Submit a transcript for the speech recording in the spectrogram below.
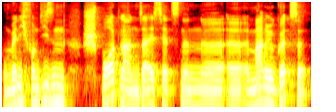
Und wenn ich von diesen Sportlern, sei es jetzt ein äh, äh Mario Götze,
